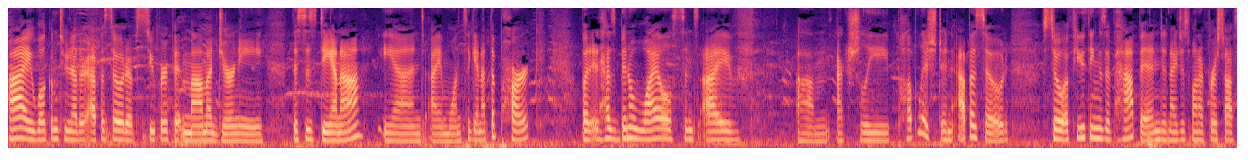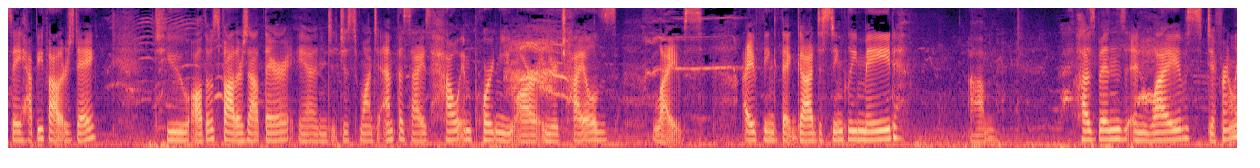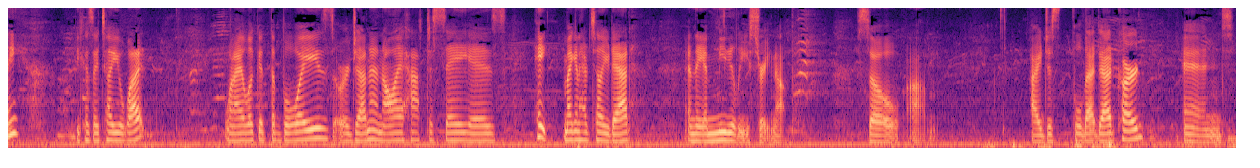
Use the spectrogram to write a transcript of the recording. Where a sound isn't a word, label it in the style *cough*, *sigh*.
Hi, welcome to another episode of Super Fit Mama Journey. This is Danna, and I'm once again at the park, but it has been a while since I've um, actually published an episode. So, a few things have happened, and I just want to first off say Happy Father's Day to all those fathers out there, and just want to emphasize how important you are in your child's lives. I think that God distinctly made um, husbands and wives differently because I tell you what, when I look at the boys or Jenna, and all I have to say is, Hey, am I going to have to tell your dad? And they immediately straighten up. So um, I just pull that dad card and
